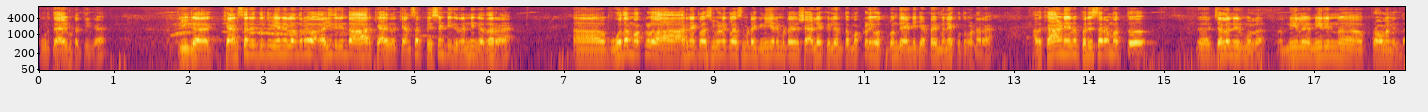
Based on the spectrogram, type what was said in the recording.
ಪೂರ್ತಿ ಆಗಿಬಿಟ್ಟತಿ ಈಗ. ಈಗ ಕ್ಯಾನ್ಸರ್ ಇದ್ದದ್ದು ಏನಿಲ್ಲ ಅಂದ್ರೆ ಐದರಿಂದ ಆರು ಕ್ಯಾ ಕ್ಯಾನ್ಸರ್ ಪೇಷಂಟ್ ಈಗ ರನ್ನಿಂಗ್ ಅದಾರ. ಓದೋ ಮಕ್ಕಳು ಆರನೇ ಕ್ಲಾಸ್ ಏಳನೇ ಕ್ಲಾಸ್ ಮಟ್ಟ, ಗಿಣಿಗೇರಿ ಮಟ್ಟ, ಶಾಲೆ ಕಲಿಯಂಥ ಮಕ್ಕಳು ಇವತ್ತು ಬಂದು ಹ್ಯಾಂಡಿಕ್ಯಾಪ್ಟ್ ಆಗಿ ಮನೆಗೆ ಕೂತ್ಕೊಂಡಾರ. ಅದ ಕಾರಣ ಏನು? ಪರಿಸರ ಮತ್ತು ಜಲ ನಿರ್ಮೂಲ, ನೀಲ, ನೀರಿನ ಪ್ರಾಬ್ಲಮಿಂದ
